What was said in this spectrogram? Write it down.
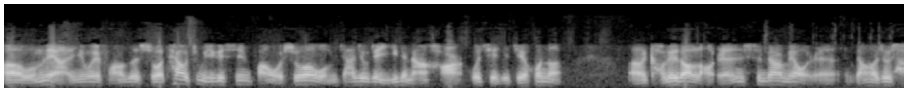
呃，我们俩因为房子说他要住一个新房，我说我们家就这一个男孩儿，我姐姐结婚了，呃，考虑到老人身边没有人，然后就想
